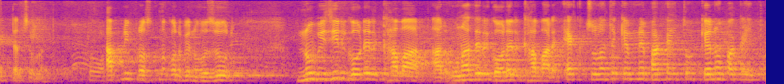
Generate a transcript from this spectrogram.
একটা চোলাতে। আপনি প্রশ্ন করবেন, হুজুর, নবীজির গড়ের খাবার আর ওনাদের গড়ের খাবার এক চোলাতে কেমনে পাকাইতো, কেন পাকাইতো?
